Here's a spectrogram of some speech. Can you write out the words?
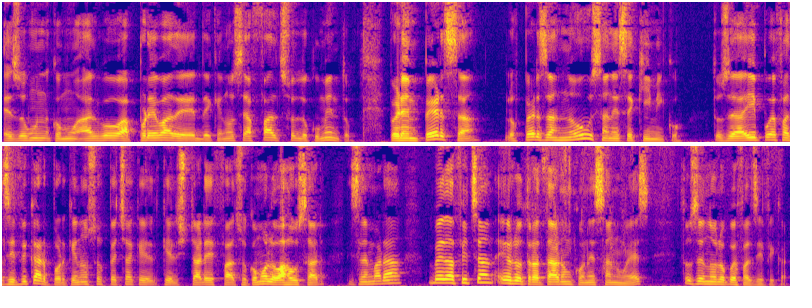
eso es como algo a prueba de, que no sea falso el documento. Pero en persa, los persas no usan ese químico. Entonces ahí puede falsificar. ¿Por qué no sospecha que, el shtar es falso? ¿Cómo lo vas a usar? Dice la Mara, Beda ellos lo trataron con esa nuez. Entonces no lo puede falsificar.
